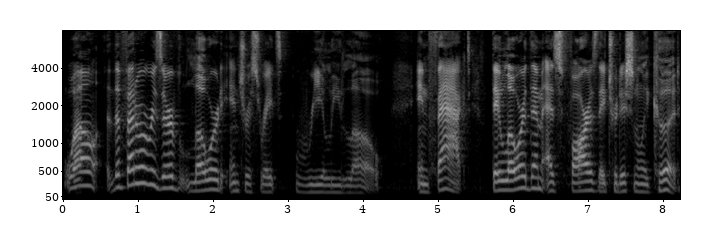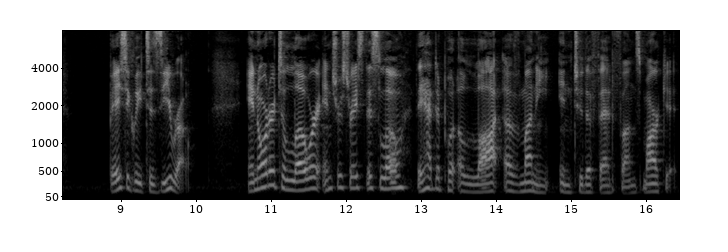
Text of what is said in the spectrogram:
Well, the Federal Reserve lowered interest rates really low. In fact, they lowered them as far as they traditionally could, basically to zero. In order to lower interest rates this low, they had to put a lot of money into the Fed funds market.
